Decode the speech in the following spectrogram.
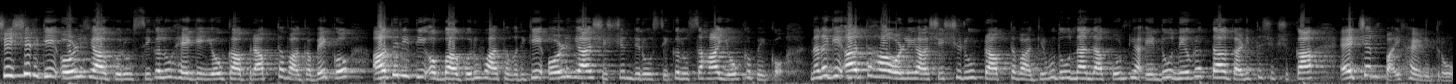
ಶಿಷ್ಯರಿಗೆ ಒಳ್ಳೆಯ ಗುರು ಸಿಗಲು ಹೇಗೆ ಯೋಗ ಪ್ರಾಪ್ತವಾಗಬೇಕೋ, ಅದೇ ರೀತಿ ಒಬ್ಬ ಗುರುವಾದವನಿಗೆ ಒಳ್ಳೆಯ ಶಿಷ್ಯಂದಿರು ಸಿಗಲು ಸಹ ಯೋಗ ಬೇಕು ನನಗೆ ಅಂತಹ ಒಳ್ಳೆಯ ಶಿಷ್ಯರು ಪ್ರಾಪ್ತವಾಗಿರುವುದು ನನ್ನ ಪುಣ್ಯ ಎಂದು ನಿವೃತ್ತ ಗಣಿತ ಶಿಕ್ಷಕ ಎಚ್ ಎನ್ ಪೈ ಹೇಳಿದರು.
